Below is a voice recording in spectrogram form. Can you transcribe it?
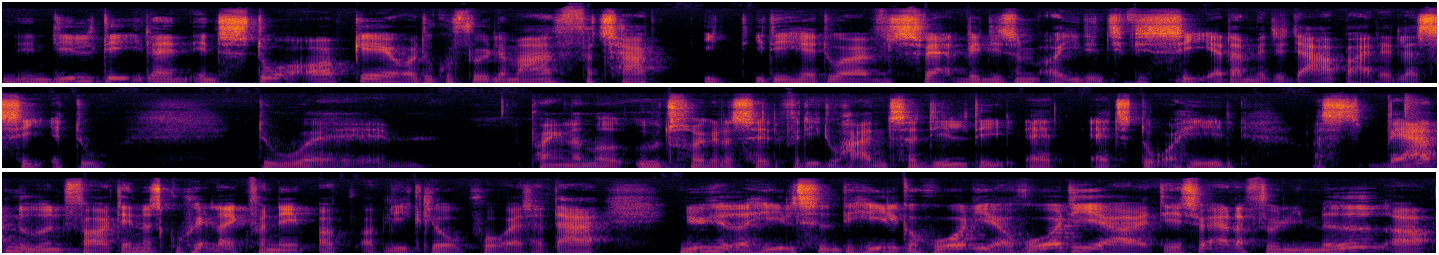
en lille del af en, en stor opgave, og du kan føle dig meget fortabt i, i det her. Du har svært ved ligesom at identificere dig med dit arbejde, eller se, at du, du øh, på en eller anden måde udtrykker dig selv, fordi du har en så lille del af, af et stort hele. Og verden udenfor, den er sgu heller ikke for nem at, at blive klog på. Altså, der er nyheder hele tiden, det hele går hurtigere og hurtigere, det er svært at følge med, og,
